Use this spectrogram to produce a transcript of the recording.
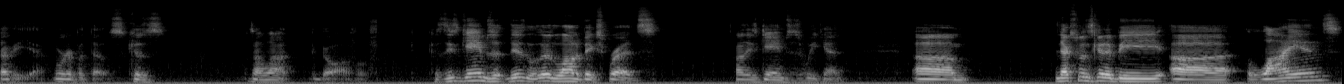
okay, yeah, we're gonna put those because it's not a lot to go off of. because these games there's, there's a lot of big spreads on these games this weekend. Um, next one's gonna be uh, Lions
